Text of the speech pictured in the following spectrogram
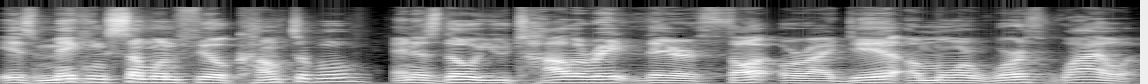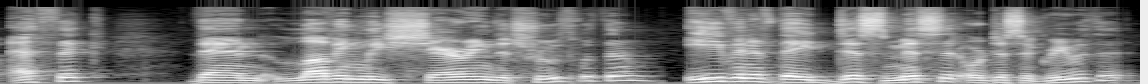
Is making someone feel comfortable and as though you tolerate their thought or idea a more worthwhile ethic than lovingly sharing the truth with them, even if they dismiss it or disagree with it?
